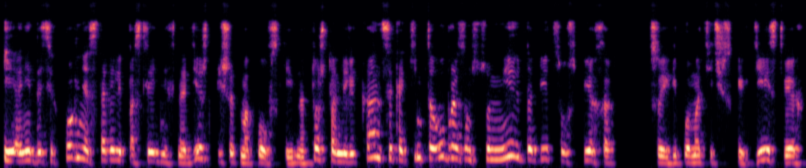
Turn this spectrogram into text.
И они до сих пор не оставили последних надежд, пишет Маковский, на то, что американцы каким-то образом сумеют добиться успеха в своих дипломатических действиях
